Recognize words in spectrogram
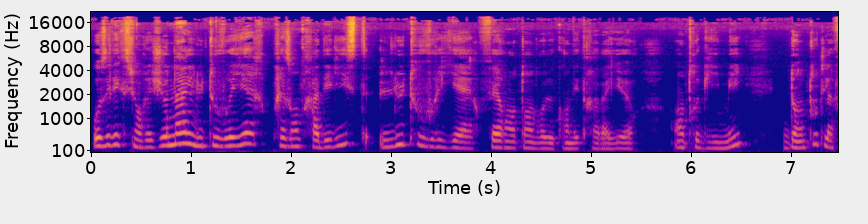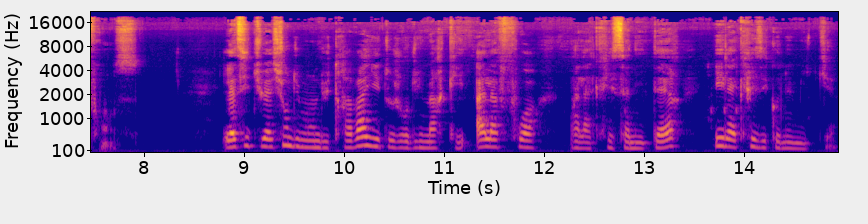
Aux élections régionales, lutte ouvrière présentera des listes lutte ouvrière faire entendre le camp des travailleurs entre guillemets dans toute la France. La situation du monde du travail est aujourd'hui marquée à la fois par la crise sanitaire et la crise économique.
